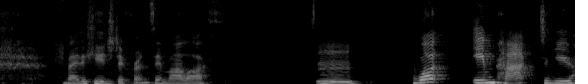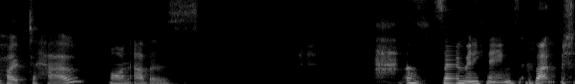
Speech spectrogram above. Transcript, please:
Made a huge difference in my life. Mm. What impact do you hope to have on others? oh, so many things. But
